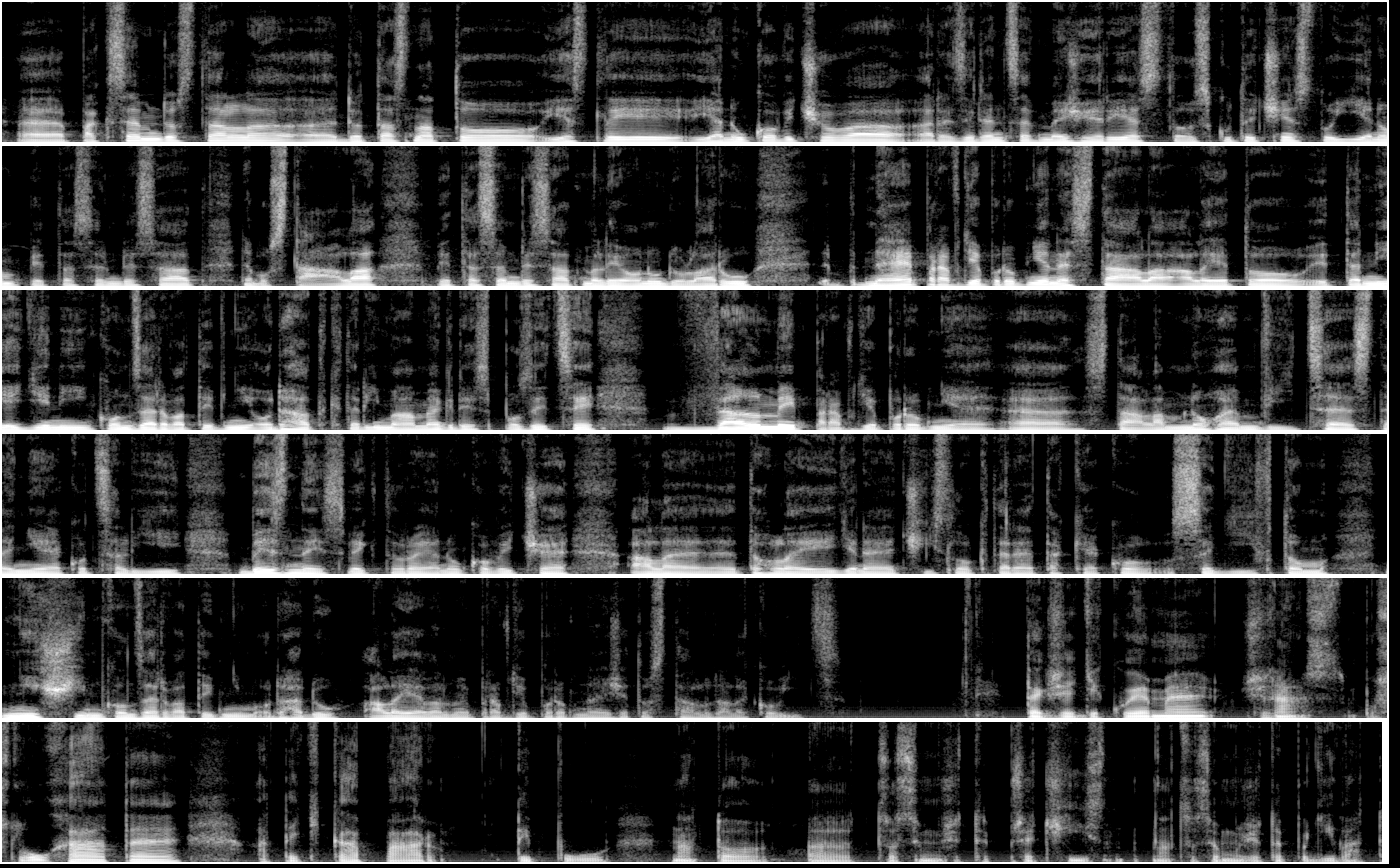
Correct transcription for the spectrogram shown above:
Eh, pak jsem dostal eh, dotaz na to, jestli Janukovičova rezidence v Mežhirie skutečně stojí jenom 75, nebo stála 75 milionů dolarů. Ne, pravděpodobně nestála, ale je to ten jediný konzervativní odhad, který máme k dispozici. Velmi pravděpodobně eh, stála mnohem více, stejně stejně jako celý biznis Viktora Janukoviče, ale tohle je jediné číslo, které tak jako sedí v tom nižším konzervativním odhadu, ale je velmi pravděpodobné, že to stálo daleko víc. Takže děkujeme, že nás posloucháte a teďka pár tipů na to, eh, co si můžete přečíst, na co se můžete podívat.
